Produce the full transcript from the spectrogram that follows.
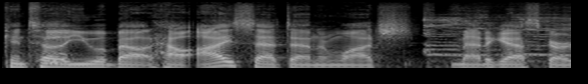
can tell you about how I sat down and watched Madagascar.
